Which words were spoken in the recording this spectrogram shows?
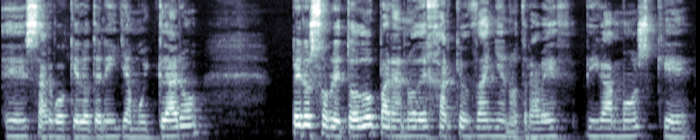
es algo que lo tenéis ya muy claro, pero sobre todo para no dejar que os dañen otra vez, digamos que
